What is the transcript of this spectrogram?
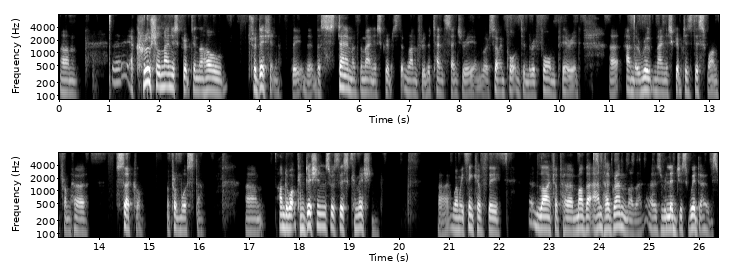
Um, a crucial manuscript in the whole tradition the, the, the, stem of the manuscripts that run through the 10th century and were so important in the reform period. Uh, and the root manuscript is this one from her circle, from Worcester. Um, under what conditions was this commissioned? Uh, when we think of the life of her mother and her grandmother as religious widows,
